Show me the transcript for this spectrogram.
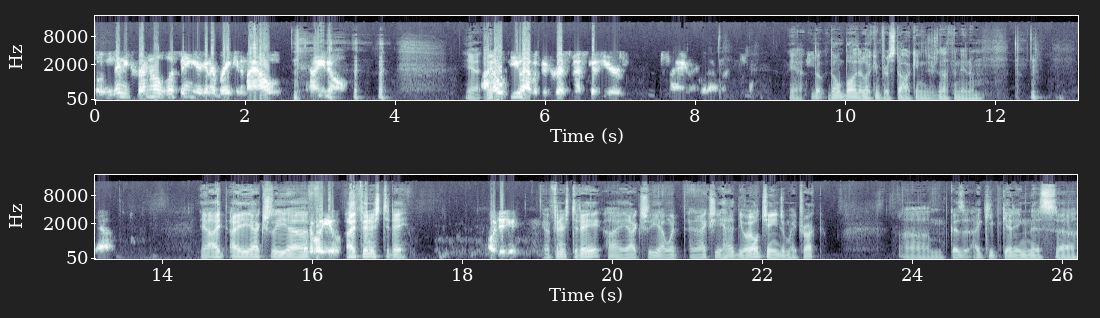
So if there's any criminals listening, you're going to break into my house. Now you know. Yeah. I no- hope you have a good Christmas because you're. Anyway, whatever. yeah. Don't, bother looking for stockings. There's nothing in them. Yeah. Yeah. I I actually uh, What about you? I finished today. Oh, did you? I finished today. I actually I went and actually had the oil change in my truck because I keep getting this. Uh,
